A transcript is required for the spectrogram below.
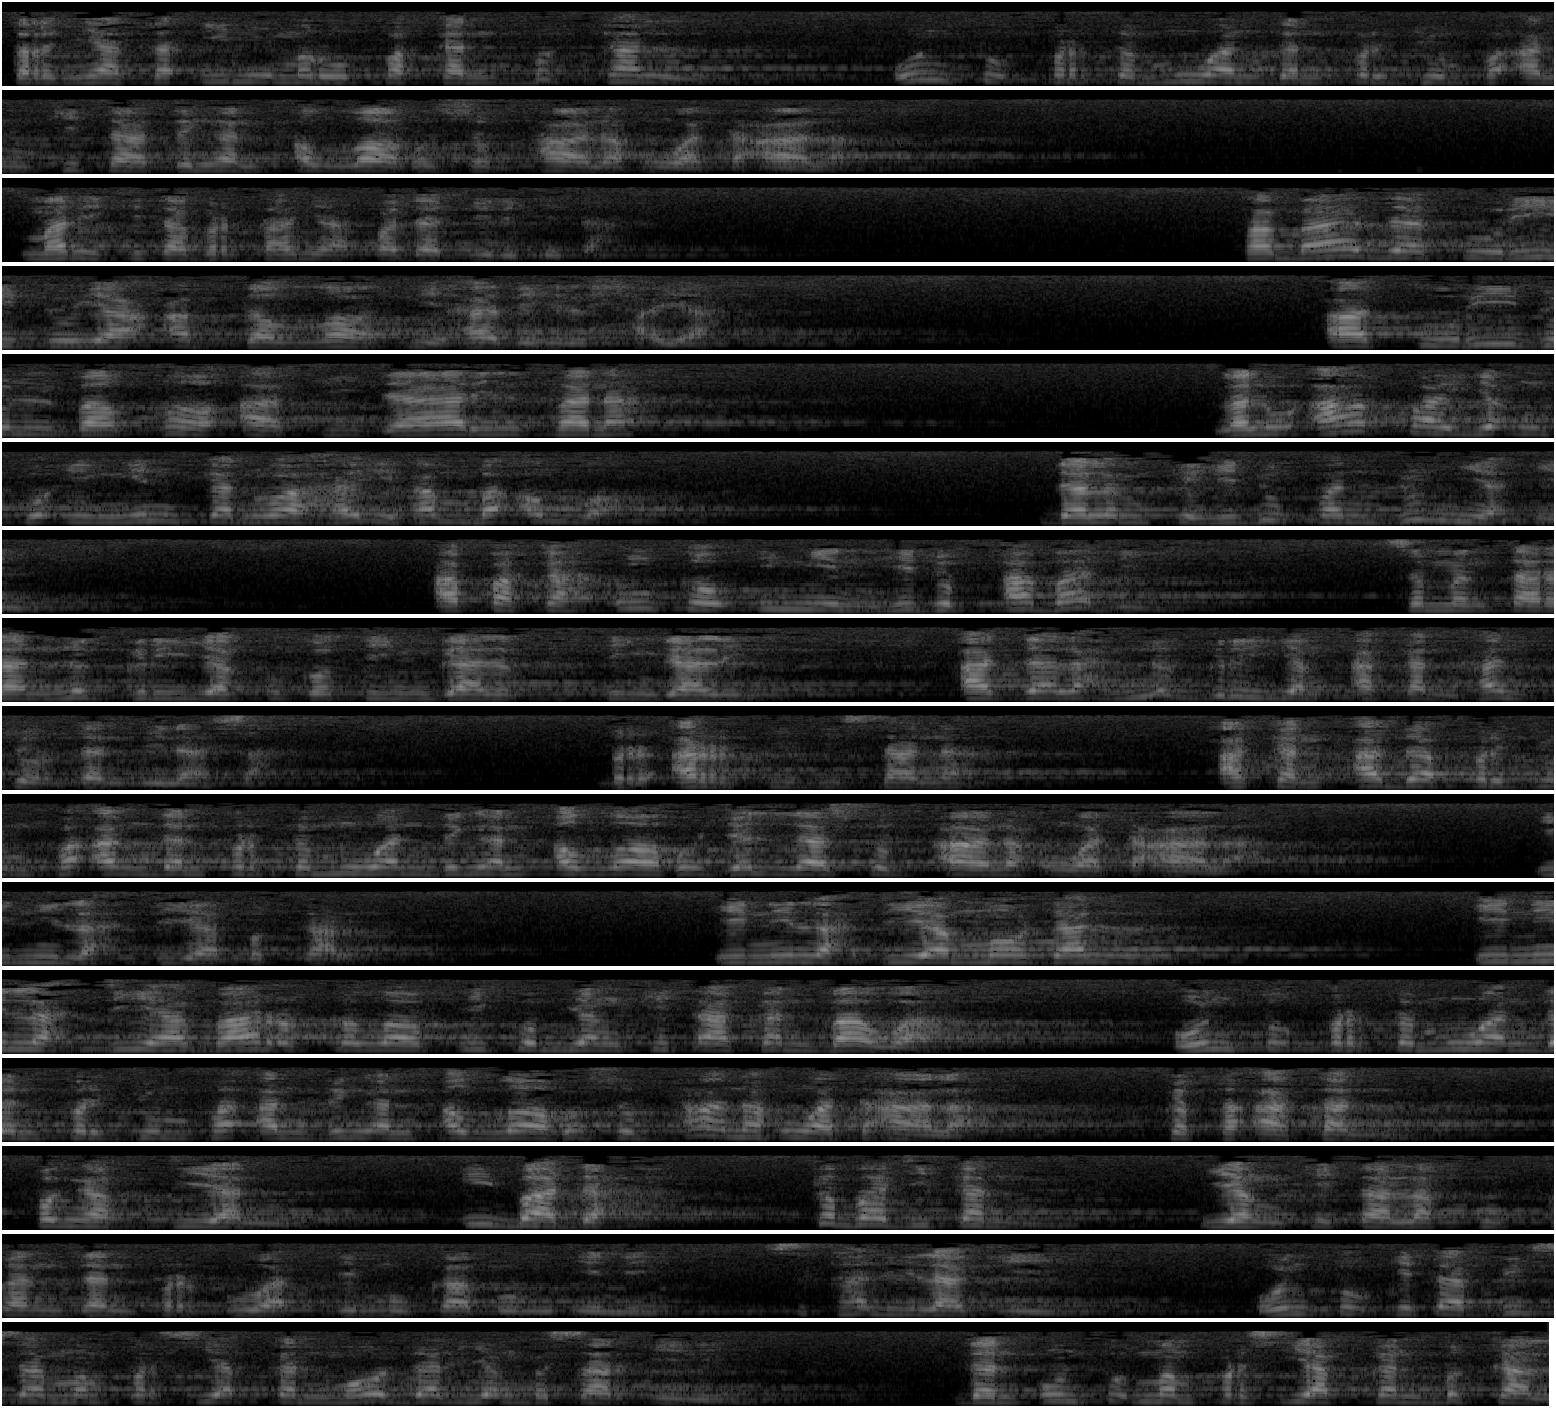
Ternyata ini merupakan bekal untuk pertemuan dan perjumpaan kita dengan Allah Subhanahu wa taala. Mari kita bertanya pada diri kita. Famadza turidu ya Abdullah fi hadhihi al-hayah? Aturidu al-baqa'a fi daril fana? Lalu apa yang engkau inginkan wahai hamba Allah dalam kehidupan dunia ini? Apakah engkau ingin hidup abadi sementara negeri yang engkau tinggal tinggali adalah negeri yang akan hancur dan binasa? Berarti di sana akan ada perjumpaan dan pertemuan dengan Allah Jalla Subhanahu wa taala. Inilah dia bekal. Inilah dia modal. Inilah dia barakallahu fikum yang kita akan bawa untuk pertemuan dan perjumpaan dengan Allah Subhanahu wa taala ketaatan pengabdian, ibadah, kebajikan yang kita lakukan dan perbuat di muka bumi ini. Sekali lagi, untuk kita bisa mempersiapkan modal yang besar ini dan untuk mempersiapkan bekal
